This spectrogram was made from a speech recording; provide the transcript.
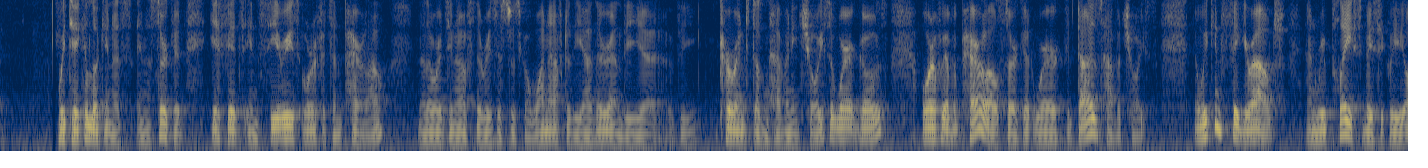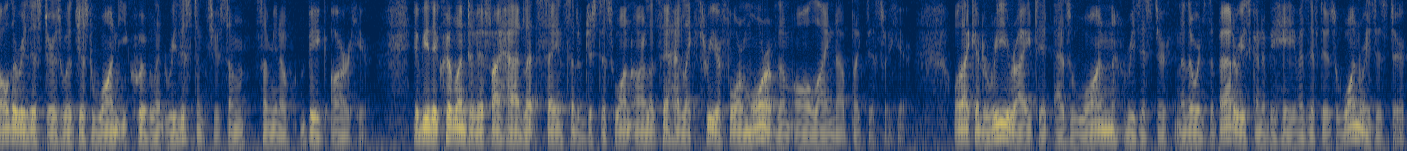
we take a look in a, in a circuit if it's in series or if it's in parallel. In other words, you know, if the resistors go one after the other and the, uh, the current doesn't have any choice of where it goes, or if we have a parallel circuit where it does have a choice, then we can figure out and replace basically all the resistors with just one equivalent resistance here, some, some you know, big R here. It would be the equivalent of if I had, let's say, instead of just this one R, let's say I had like three or four more of them all lined up like this right here. Well, I could rewrite it as one resistor. In other words, the battery is going to behave as if there's one resistor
